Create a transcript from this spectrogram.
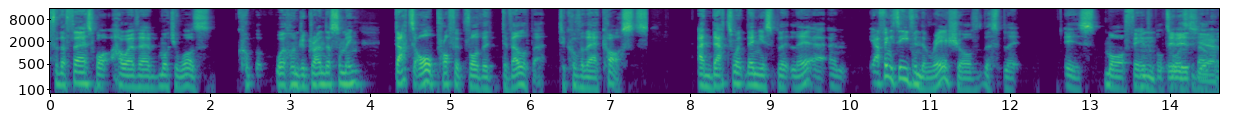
for the first, what, however much it was, couple, 100 grand or something, that's all profit for the developer to cover their costs. And that's what then you split later. And I think it's even the ratio of the split is more favorable Mm, it towards is, yeah.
